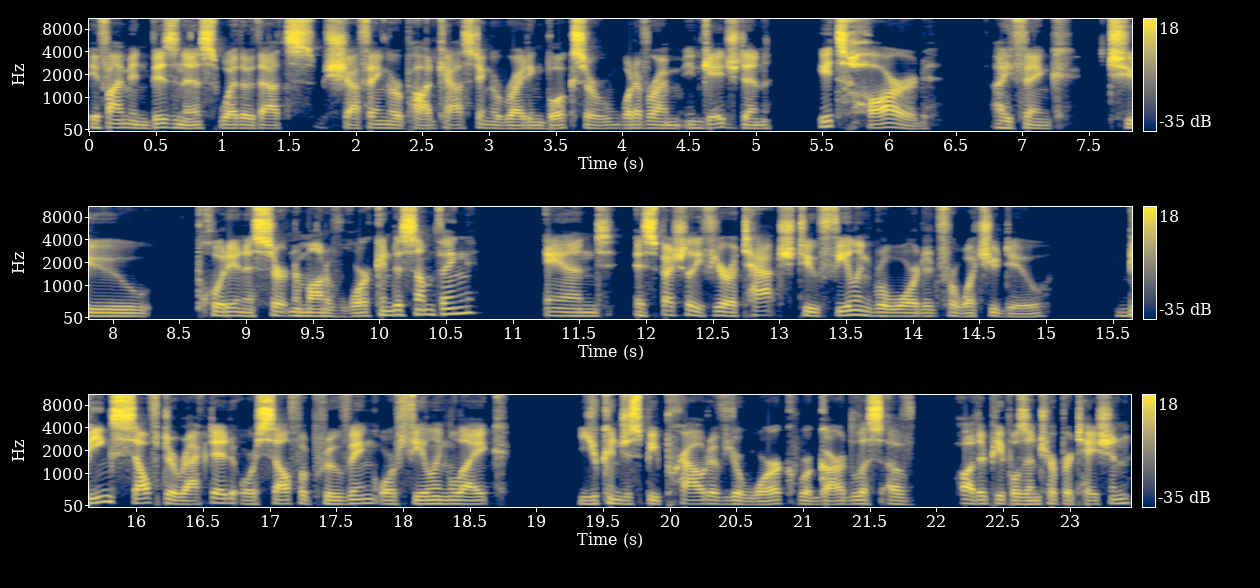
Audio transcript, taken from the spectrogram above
if I'm in business, whether that's chefing or podcasting or writing books or whatever I'm engaged in, it's hard, I think, to put in a certain amount of work into something. And especially if you're attached to feeling rewarded for what you do, being self directed or self approving or feeling like you can just be proud of your work regardless of other people's interpretation,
